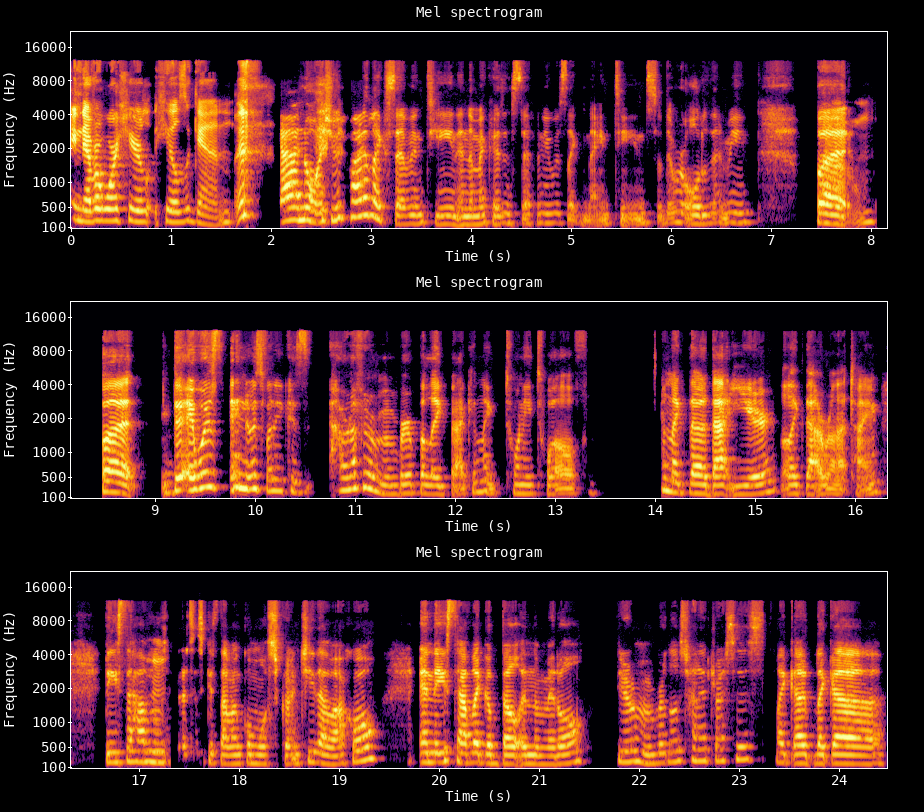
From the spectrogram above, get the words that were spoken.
she never wore heel, heels again. Yeah, no, she was probably like 17, and then my cousin Stephanie was like 19, so they were older than me. But but it was and it was funny because I don't know if you remember, but like back in like 2012 and like the that year, like that around that time, they used to have mm-hmm. those dresses que estaban como scrunchy de abajo, and they used to have like a belt in the middle. Do you remember those kind of dresses? Like a like a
